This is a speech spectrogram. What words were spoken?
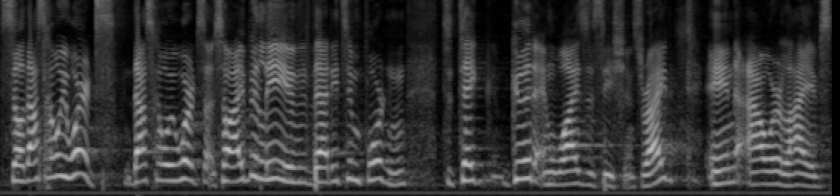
So that's how it works. That's how it works. So I believe that it's important to take good and wise decisions, right? In our lives.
